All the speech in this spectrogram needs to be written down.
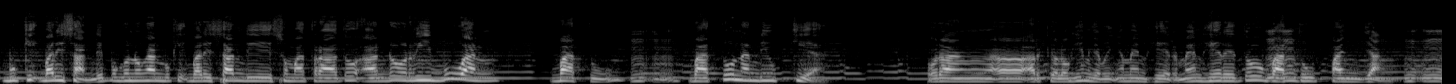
Bukit Barisan, di pegunungan Bukit Barisan di Sumatera itu ada ribuan batu, Mm-mm. batu nandiukia. Orang eh, arkeologi menyebutnya menhir. Menhir itu Mm-mm. batu panjang. Mm-mm.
